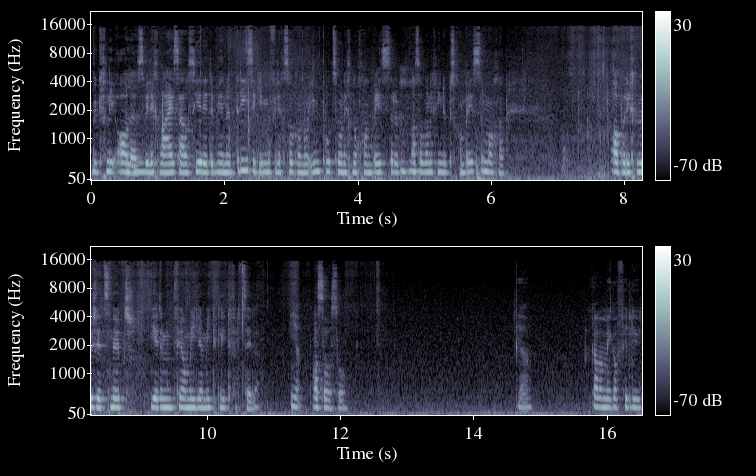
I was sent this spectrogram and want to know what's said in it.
Wirklich alles, Mhm. weil ich weiß auch, sie redet mir nicht riesig, immer vielleicht sogar noch Inputs, wo ich noch kann besser, Mhm. also wo ich irgendetwas kann besser machen kann. Aber ich würde es jetzt nicht jedem Familienmitglied erzählen. Ja. Also so. Ja. Ich glaube, mega viele Leute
